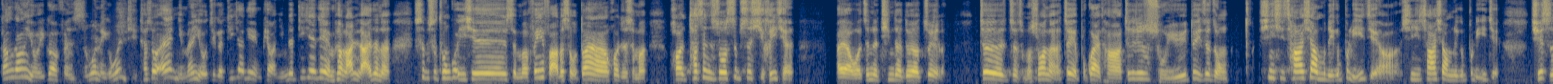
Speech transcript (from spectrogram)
刚刚有一个粉丝问了一个问题，他说：“哎，你们有这个低价电影票，你们的低价电影票哪里来的呢？是不是通过一些什么非法的手段啊，或者什么？好，他甚至说是不是洗黑钱？哎呀，我真的听着都要醉了。这这怎么说呢？这也不怪他，这个就是属于对这种信息差项目的一个不理解啊，信息差项目的一个不理解。其实，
